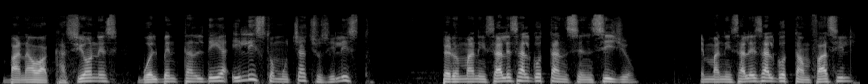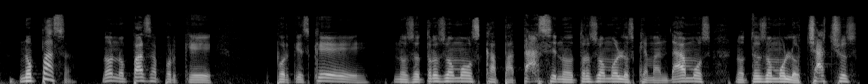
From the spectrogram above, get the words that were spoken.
van a vacaciones, vuelven tal día y listo muchachos y listo. Pero en Manizales algo tan sencillo, en Manizales algo tan fácil, no pasa. No, no pasa porque, porque es que nosotros somos capataces, nosotros somos los que mandamos, nosotros somos los chachos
